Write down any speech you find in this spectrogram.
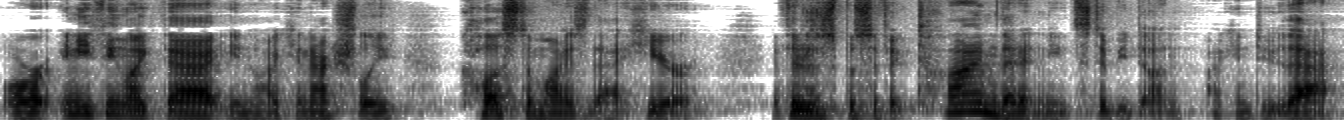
or anything like that, you know, I can actually customize that here. If there's a specific time that it needs to be done, I can do that.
